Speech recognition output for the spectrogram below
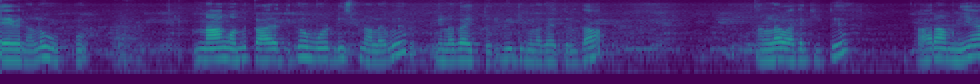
தேவையான அளவு உப்பு. நாங்கள் வந்து காரத்துக்கு மூணு டீஸ்பூன் அளவு மிளகாய்த்தூள் வீட்டு மிளகாய்த்தூள் தான். நல்லா வதக்கிட்டு காராமணியை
